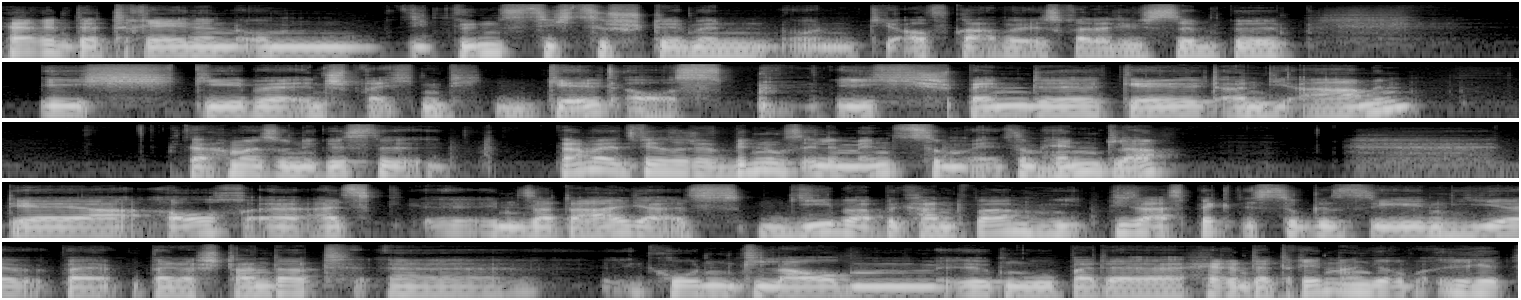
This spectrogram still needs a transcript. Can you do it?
Herrin der Tränen, um sie günstig zu stimmen? Und die Aufgabe ist relativ simpel. Ich gebe entsprechend Geld aus. Ich spende Geld an die Armen. Da haben wir so eine gewisse, da haben wir jetzt wieder so ein Verbindungselement zum, zum Händler, der ja auch äh, als äh, in Sadal ja als Geber bekannt war. Dieser Aspekt ist so gesehen hier bei, bei der Standard. Äh, Ikonenglauben irgendwo bei der Herren der Tränen angerichtet.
